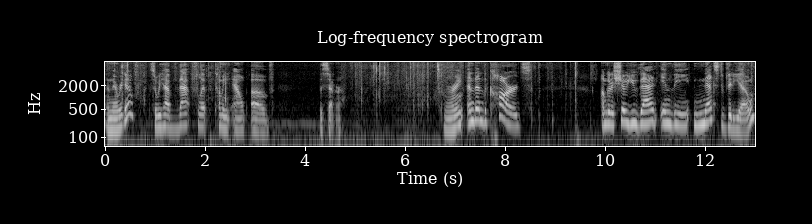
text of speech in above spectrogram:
And there we go. So we have that flip coming out of the center. All right, and then the cards, I'm going to show you that in the next video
